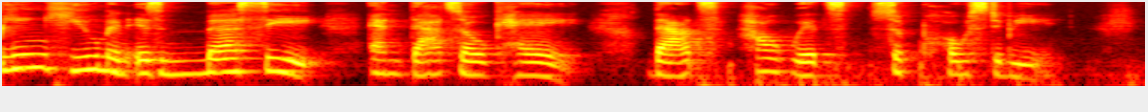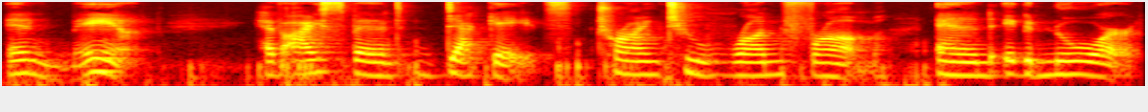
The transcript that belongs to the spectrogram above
Being human is messy and that's okay. That's how it's supposed to be. And man, have I spent decades trying to run from and ignore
